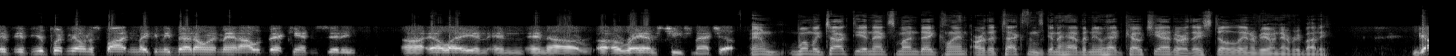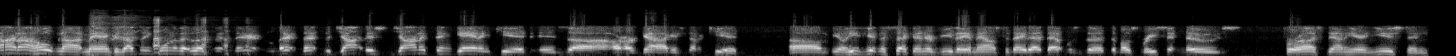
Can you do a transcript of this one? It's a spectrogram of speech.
if, if you're putting me on the spot and making me bet on it, man, I would bet Kansas City, uh, L.A. and and and uh, a Rams Chiefs matchup. And when we talk to you next Monday, Clint, are the Texans going to have a new head coach yet, or are they still interviewing everybody? God, I hope not, man, because I think one of the look, they're, they're, they're, the John, this Jonathan Gannon kid is uh, or, or guy, I guess he's not a kid um, you know, he's getting a second interview. They announced today that that was the the most recent news for us down here in Houston.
